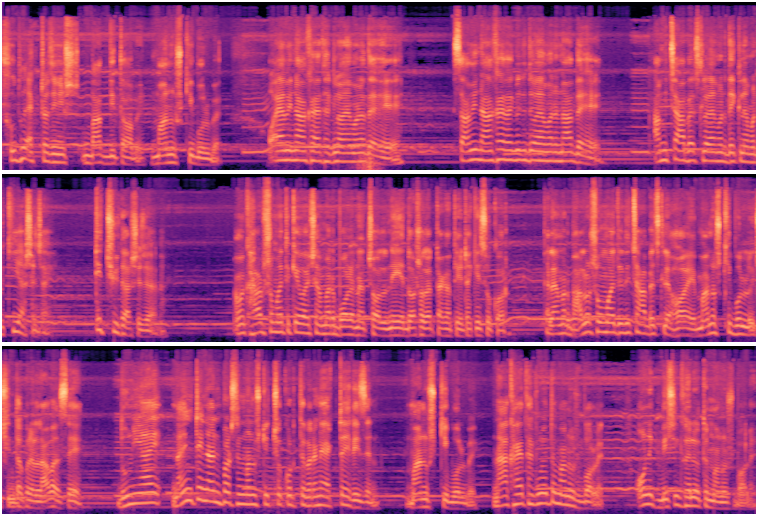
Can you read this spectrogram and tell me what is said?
শুধু একটা জিনিস বাদ দিতে হবে মানুষ কি বলবে? ওই আমি না খায় থাকলে আমার দেহে। So, আমি না খায় থাকলে যদি আমার না দেহে আমি চা বেচলে আমার দেখলে আমার কি আসে যায়? কিচ্ছুই তো আসে যায় না। আমার খারাপ সময়তে কেউ এসে আমার বলে না, চল নে, দশ হাজার টাকাতে এটা কিছু কর। তাহলে আমার ভালো সময় যদি চা বেচলে হয়, মানুষ কি বলল চিন্তা করে লাভ আছে? দুনিয়ায় নাইনটি নাইন পার্সেন্ট মানুষ কিচ্ছু করতে পারে না, একটাই রিজন মানুষ কি বলবে? না খায় থাকলেও তো মানুষ বলে। অনেক বেশি খেলেও তো মানুষ বলে।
